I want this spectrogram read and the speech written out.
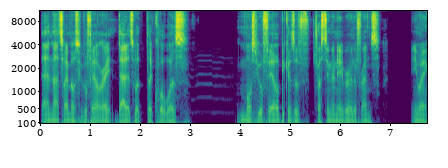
And that's why most people fail, right? That is what the quote was. Most people fail because of trusting their neighbor or their friends. Anyway,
